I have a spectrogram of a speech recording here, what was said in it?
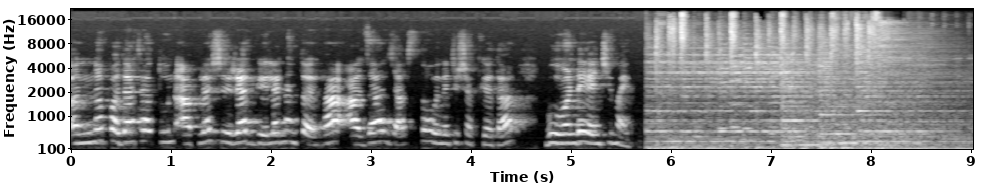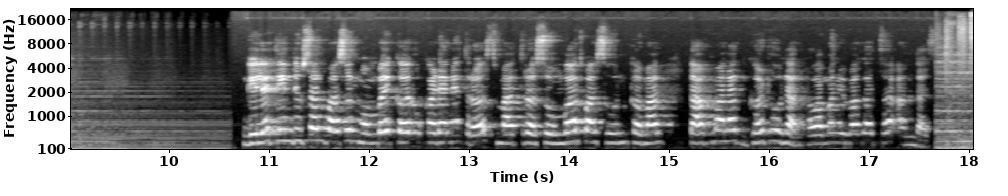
अन्न पदार्थातून आपल्या शरीरात गेल्यानंतर हा आजार जास्त होण्याची शक्यता भोवंडे यांची माहिती. गेल्या तीन दिवसांपासून मुंबईकर उकाड्याने त्रस मात्र सोमवारपासून कमाल तापमानात घट होणार हवामान विभागाचा अंदाज.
